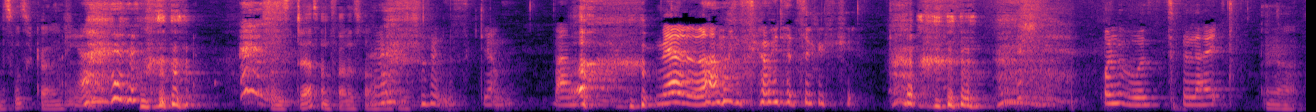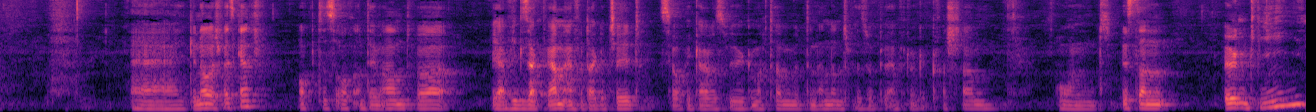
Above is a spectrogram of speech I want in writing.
das wusste ich gar nicht. Ja. Sonst Jasmine-Fall ist verantwortlich. das glaube waren mehrere haben uns ja wieder zugefügt. Unbewusst vielleicht. Ja. Äh, genau, ich weiß gar nicht, ob das auch an dem Abend war, ja, wie gesagt, wir haben einfach da gechillt. Ist ja auch egal, was wir gemacht haben mit den anderen. Ich weiß nicht, ob wir einfach nur gequatscht haben. Und ist dann irgendwie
